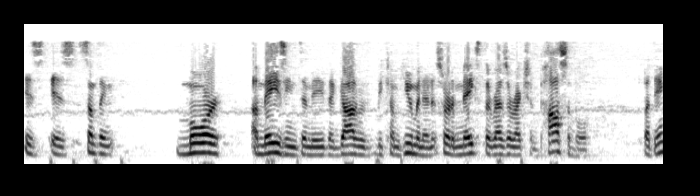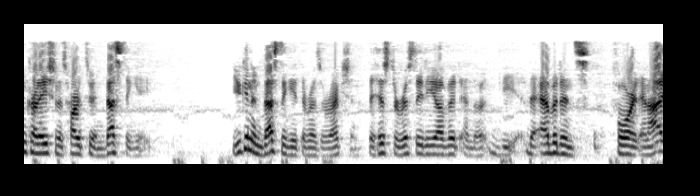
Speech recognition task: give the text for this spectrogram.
is is something more amazing to me that God would become human, and it sort of makes the resurrection possible. But the incarnation is hard to investigate. You can investigate the resurrection, the historicity of it, and the the, the evidence for it. And I,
